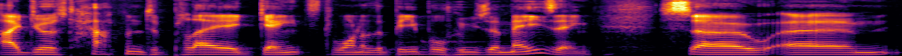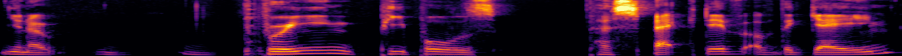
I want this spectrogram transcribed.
I just happen to play against one of the people who's amazing. So um, you know, bringing people's perspective of the game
